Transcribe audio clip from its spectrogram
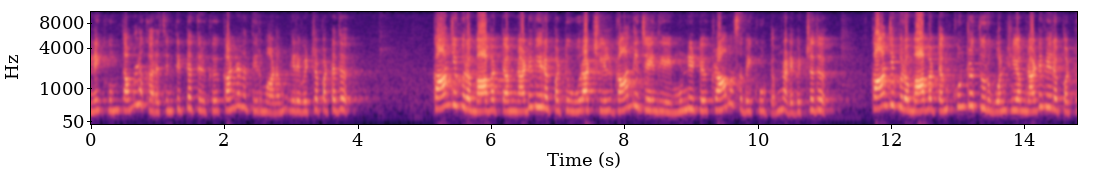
இணைக்கும் தமிழக அரசின் திட்டத்திற்கு கண்டன தீர்மானம் நிறைவேற்றப்பட்டது. காஞ்சிபுரம் மாவட்டம் நடுவீரப்பட்டு ஊராட்சியில் காந்தி ஜெயந்தியை முன்னிட்டு கிராம சபை கூட்டம் நடைபெற்றது. காஞ்சிபுரம் மாவட்டம் குன்றத்தூர் ஒன்றியம் நடுவீரப்பட்டு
